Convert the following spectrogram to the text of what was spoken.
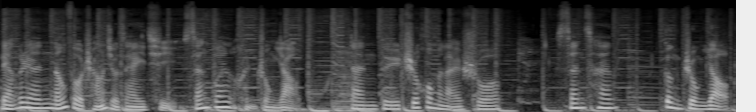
两个人能否长久在一起，三观很重要，但对于吃货们来说，三餐更重要。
